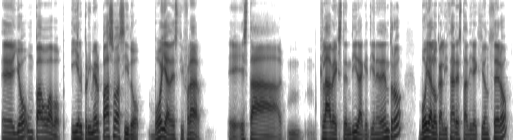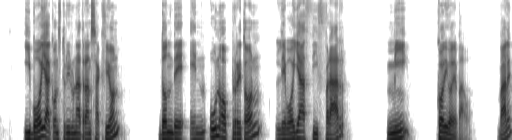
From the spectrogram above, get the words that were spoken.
eh, yo un pago a Bob. Y el primer paso ha sido, voy a descifrar eh, esta mm, clave extendida que tiene dentro, voy a localizar esta dirección cero y voy a construir una transacción donde en un op return le voy a cifrar mi código de pago. ¿Vale?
